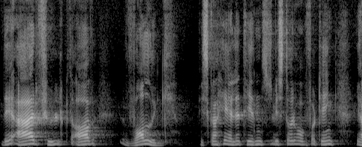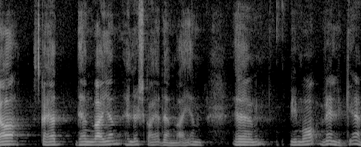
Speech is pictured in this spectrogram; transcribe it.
det er fullt av valg. Vi skal hele tiden Vi står overfor ting. Ja, skal jeg den veien, eller skal jeg den veien? Eh, vi må velge.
